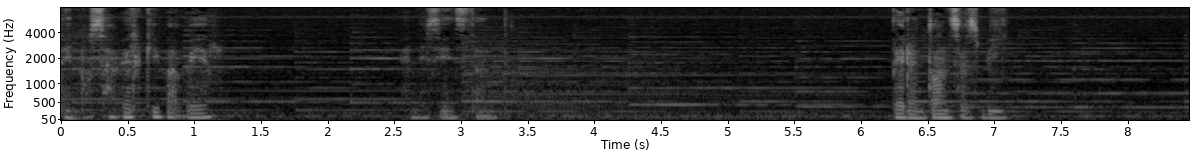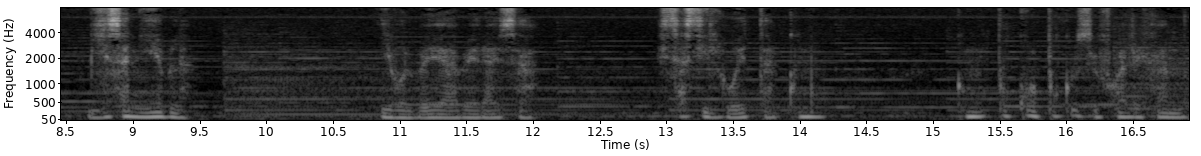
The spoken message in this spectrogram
De no saber qué iba a ver en ese instante. Pero entonces vi, vi esa niebla y volví a ver a esa, esa silueta, como, como poco a poco se fue alejando.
